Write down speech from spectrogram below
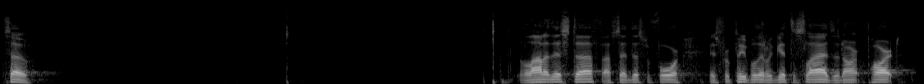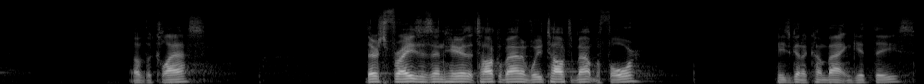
So, a lot of this stuff, I've said this before, is for people that'll get the slides that aren't part of the class. There's phrases in here that talk about, and we've talked about before. He's going to come back and get these.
